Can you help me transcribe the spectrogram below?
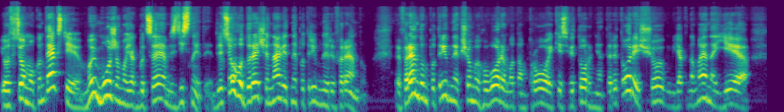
І от в цьому контексті ми можемо якби це здійснити. Для цього, до речі, навіть не потрібний референдум. Референдум потрібний, якщо ми говоримо там про якесь відторгнення території, що як на мене є Е,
